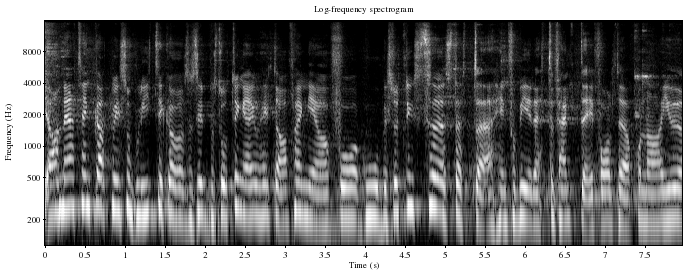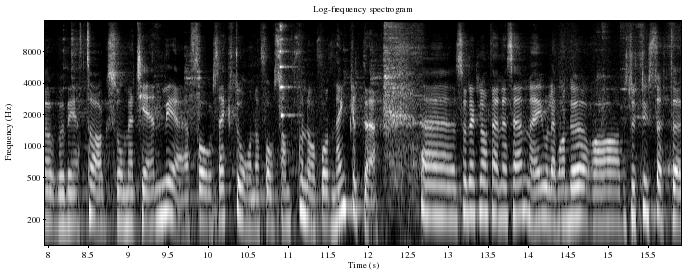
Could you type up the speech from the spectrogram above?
Ja, men jeg tenker at Vi som politikere som sitter på Stortinget er jo helt avhengig av å få god beslutningsstøtte innenfor dette feltet i forhold til å kunne gjøre vedtak som er tjenlige for sektoren, og for samfunnet og for den enkelte. Eh, så det er klart NSN er jo leverandør av beslutningsstøtte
